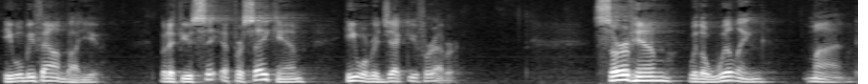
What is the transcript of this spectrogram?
he will be found by you. But if you forsake him, he will reject you forever. Serve him with a willing mind.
